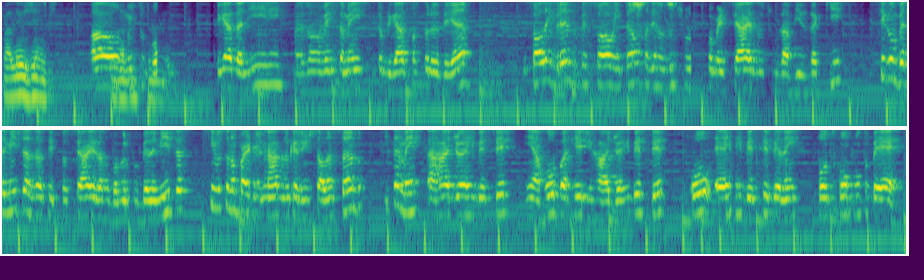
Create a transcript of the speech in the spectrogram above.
Valeu, gente. Oh, muito bom. Obrigado, Aline. Mais uma vez também, muito obrigado, pastor Ozean. E só lembrando, pessoal, então, fazendo os últimos comerciais, os últimos avisos aqui. Sigam o Belemitas nas redes sociais, arroba Grupo Belemitas. Assim você não perde nada do que a gente está lançando. E também a Rádio RBC em arroba Rede Rádio RBC ou rbcbelém.com.br.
